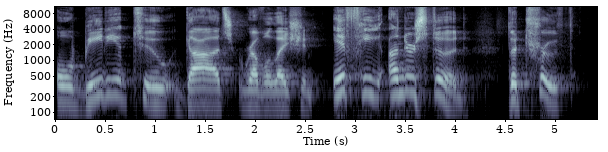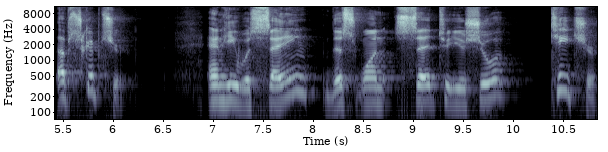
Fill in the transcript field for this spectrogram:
obedient to God's revelation if he understood the truth of Scripture. And he was saying, this one said to Yeshua, Teacher,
